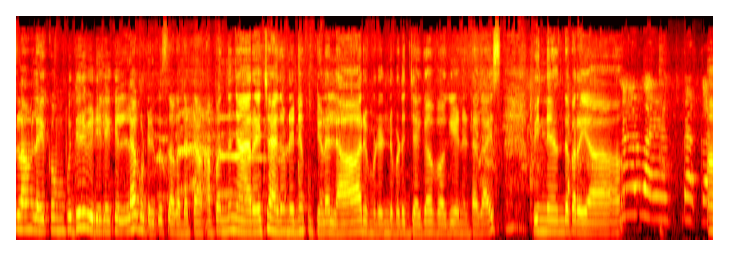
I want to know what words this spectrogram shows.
അസ്സാം വലൈക്കും പുതിയൊരു വീഡിയോയിലേക്ക് എല്ലാ കുട്ടികൾക്കും സ്വാഗതം കേട്ടോ അപ്പം ഇന്ന് ഞായറാഴ്ച ആയതുകൊണ്ട് തന്നെ കുട്ടികളെല്ലാവരും ഇവിടെ ഉണ്ട്. ഇവിടെ ജഗ വകയാണ് കേട്ടോ ഗായ്സ് പിന്നെ എന്താ പറയുക ആ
